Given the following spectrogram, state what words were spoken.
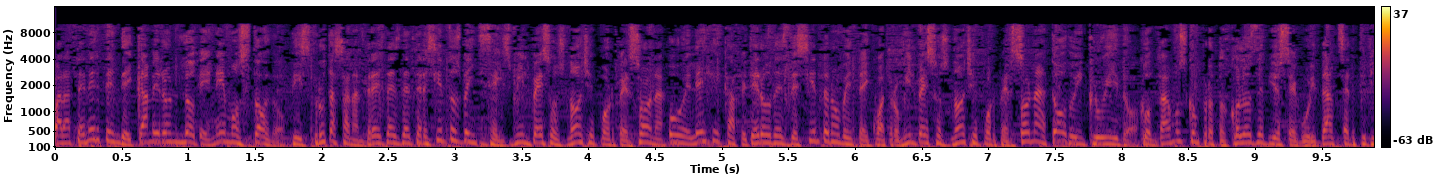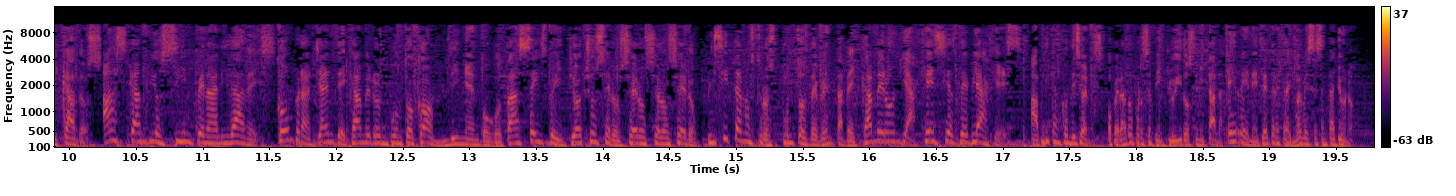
para tenerte en Decameron lo tenemos todo. Disfruta San Andrés desde 326 mil pesos noche por persona o el eje cafetero desde 194 mil pesos noche por persona, todo incluido. Contamos con protocolos de bioseguridad certificados. Haz cambios sin penalidades. Compra ya en decameron.com, línea en Bogotá 628-0000. Visita nuestros puntos de venta de Cameron y agencias de viajes. Aplican condiciones. Operador por incluidos limitada. RNT 3961.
